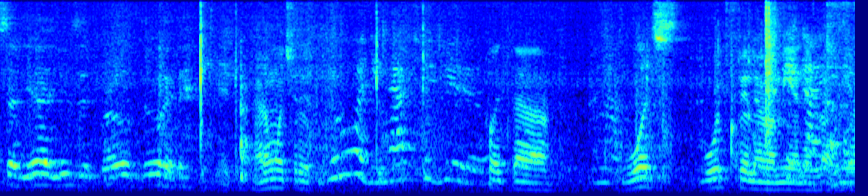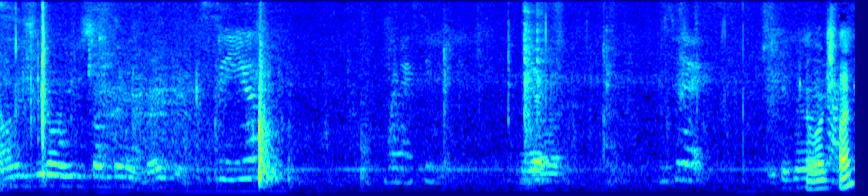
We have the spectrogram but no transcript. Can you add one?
said, yeah, use it, bro, do it. I don't want you to Do what you have to do. put uh, I'm out. woods, wood filler on me and then let As me long know. as you don't use something and break it. See you when I see you. Yeah. Today. You can do It works fine.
